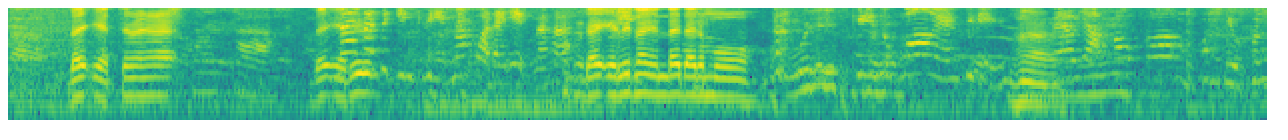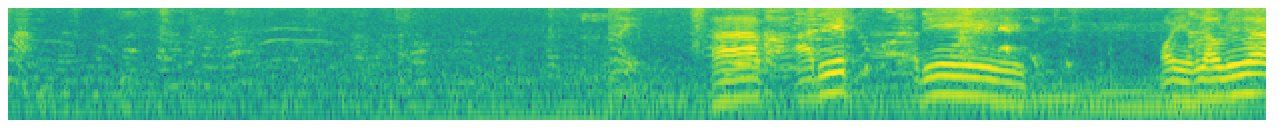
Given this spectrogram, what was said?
ค่ะไดเอทใช่ไหมฮะค่ะไดเอทที่น่าจะกินครีมมากกว่าไดเอทนะคะไดเอทหรือไดไดนาโมครีมทุกหม้อไงพี่หนิงฮะแมวอยากเข้ากล้องอยู่ข้างหลัง ครับอาดิบอาดิบเอาเอกเราหรือว่า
